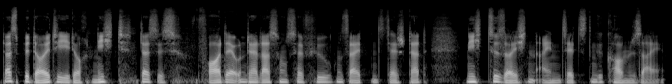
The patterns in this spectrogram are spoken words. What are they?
Das bedeutet jedoch nicht, dass es vor der Unterlassungsverfügung seitens der Stadt nicht zu solchen Einsätzen gekommen sei.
